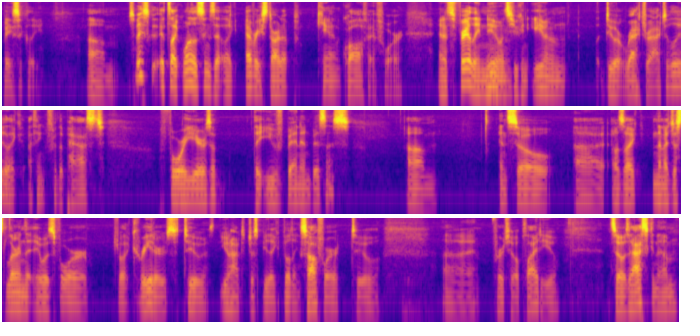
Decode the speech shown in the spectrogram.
basically. Um, so basically, it's like one of those things that like every startup can qualify for, and it's fairly new, mm-hmm. and so you can even do it retroactively. Like I think for the past four years of that you've been in business. Um, and so uh, I was like, and then I just learned that it was for for like creators too. You don't have to just be like building software to uh, for it to apply to you. So I was asking them,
